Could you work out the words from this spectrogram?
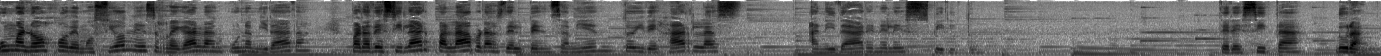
Un manojo de emociones regalan una mirada para deshilar palabras del pensamiento y dejarlas anidar en el espíritu. Teresita Durán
